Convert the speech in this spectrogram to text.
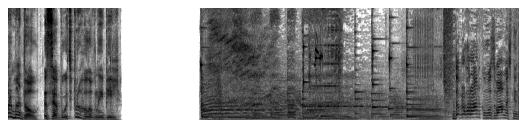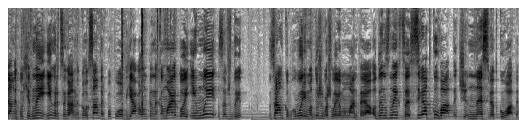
Фармадол. Забудь про головний біль. Доброго ранку. Ми з вами сніданок вихідний. Ігор Циганник, Олександр Попов, я Валентина Хамайко. І ми завжди зранку обговорюємо дуже важливі моменти. Один з них це святкувати чи не святкувати,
